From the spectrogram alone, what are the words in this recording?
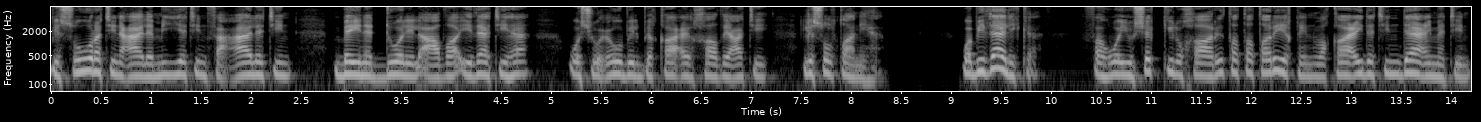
بصورة عالمية فعالة بين الدول الأعضاء ذاتها وشعوب البقاع الخاضعة لسلطانها. وبذلك فهو يشكل خارطة طريق وقاعدة داعمة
